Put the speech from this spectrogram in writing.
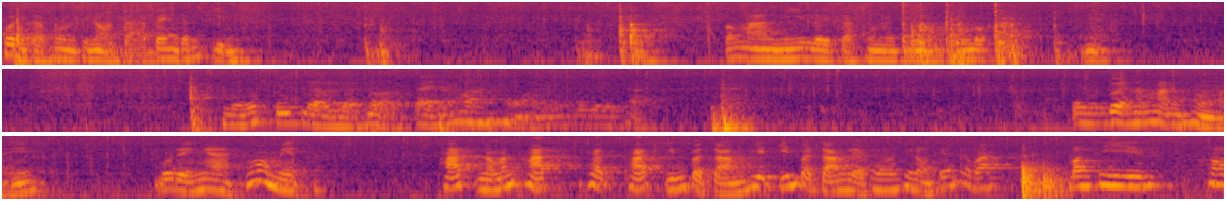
คนแต่พ่อพี่น้องจ๋าแบ่งกันกิน ประมาณนี้เลยจ้ะพ่อแม่พี่น้องเป็นบ่คะเนี่ยหมูซุปแล้วเรียบร้อยใส่น้ำมันหอยลงไปเลยค่ะปรุงด้วยน้ำมันหอย บ่ได้ง่ายเพราะว่าเม็ดพัดนะมันพัดแพทพัดกินประจำเฮ็ดกินประจำแหละพี่น้องเพียงแต่ว่า บางทีเฮา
